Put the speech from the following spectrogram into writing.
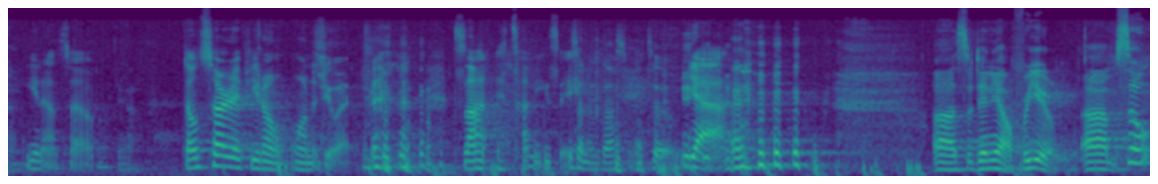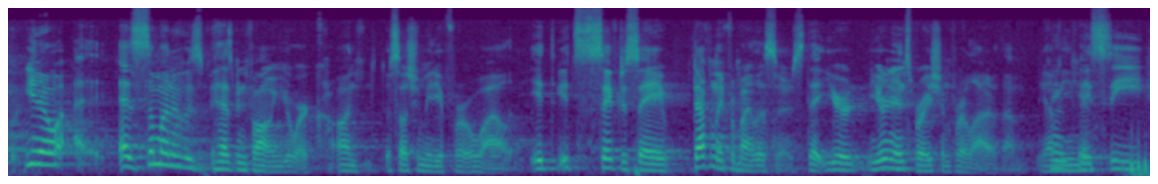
Mm-hmm. Yeah. you know, so Yeah. don't start if you don't want to do it. it's not, it's not easy. It's an investment too. Yeah. Uh, so Danielle, for you. Um, so you know, as someone who has been following your work on social media for a while, it, it's safe to say, definitely for my listeners, that you're you're an inspiration for a lot of them. I Thank mean, you. they see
